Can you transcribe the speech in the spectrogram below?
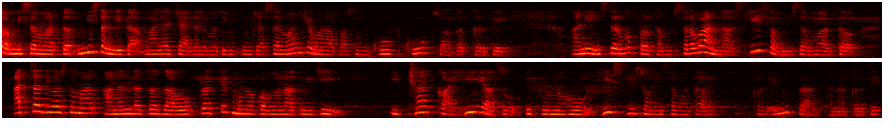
स्वामी समर्थ मी संगीता माझ्या चॅनलमध्ये मी तुमच्या सर्वांच्या मनापासून खूप खूप स्वागत करते. आणि सर्वप्रथम सर्वांना श्री स्वामी समर्थ. आजचा दिवस तुम्हाला आनंदाचा जावो प्रत्येक मनोकामना तुमची इच्छा काहीही असो ती पूर्ण हो ही श्री स्वामी समर्थाकडे मी प्रार्थना करते.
